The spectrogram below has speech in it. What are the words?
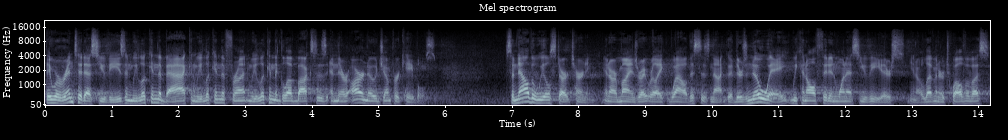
they were rented SUVs, and we look in the back, and we look in the front, and we look in the glove boxes, and there are no jumper cables. So now the wheels start turning in our minds, right? We're like, wow, this is not good. There's no way we can all fit in one SUV. There's, you know, 11 or 12 of us.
